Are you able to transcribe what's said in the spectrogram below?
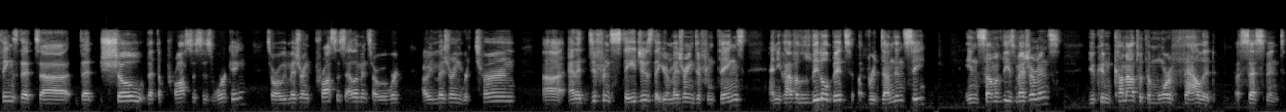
things that uh, that show that the process is working. So are we measuring process elements? Are we work? Are we measuring return? Uh, and at different stages that you're measuring different things, and you have a little bit of redundancy in some of these measurements, you can come out with a more valid assessment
